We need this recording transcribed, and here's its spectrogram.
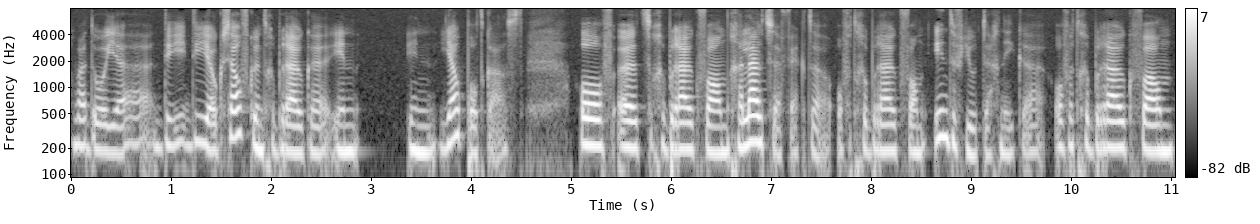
Waardoor je die, die je ook zelf kunt gebruiken in, in jouw podcast. Of het gebruik van geluidseffecten, of het gebruik van interviewtechnieken, of het gebruik van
